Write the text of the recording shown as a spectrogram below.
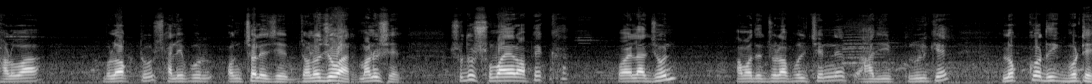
হাড়োয়া ব্লক টু শালিপুর অঞ্চলে যে জনজোয়ার মানুষের, শুধু সময়ের অপেক্ষা, পয়লা জুন আমাদের জোড়াফুল চিহ্নে হাজি নুরুলকে লক্ষাধিক ভোটে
